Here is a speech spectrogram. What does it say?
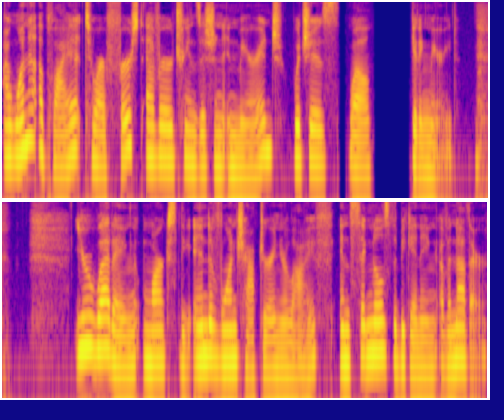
I want to apply it to our first ever transition in marriage, which is, well, getting married. your wedding marks the end of one chapter in your life and signals the beginning of another.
